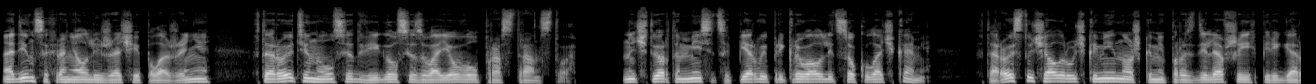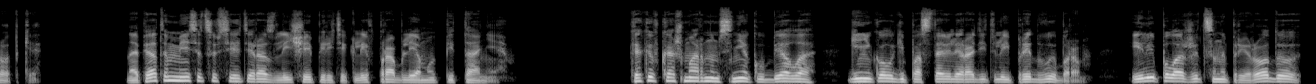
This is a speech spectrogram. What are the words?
Один сохранял лежачее положение, второй тянулся, двигался, завоевывал пространство. На четвертом месяце первый прикрывал лицо кулачками, Второй стучал ручками и ножками по разделявшей их перегородке. На пятом месяце все эти различия перетекли в проблему питания. Как и в кошмарном сне Кубела, гинекологи поставили родителей пред выбором или положиться на природу,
